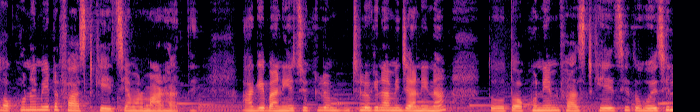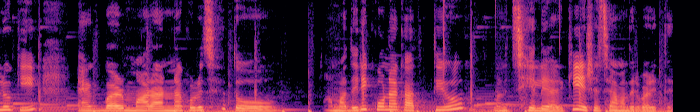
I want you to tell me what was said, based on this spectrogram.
তখন আমি এটা ফার্স্ট খেয়েছি আমার মার হাতে। আগে বানিয়েছিল, ছিল কিনা আমি জানি না। তো তখনই আমি ফার্স্ট খেয়েছি। তো হয়েছিল কি, একবার মা রান্না করেছে, তো আমাদেরই কোন এক আত্মীয় মানে ছেলে আর কি, এসেছে আমাদের বাড়িতে।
